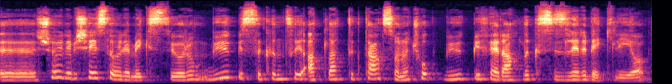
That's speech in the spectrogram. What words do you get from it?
Ee, şöyle bir şey söylemek istiyorum. Büyük bir sıkıntıyı atlattıktan sonra çok büyük bir ferahlık sizleri bekliyor.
